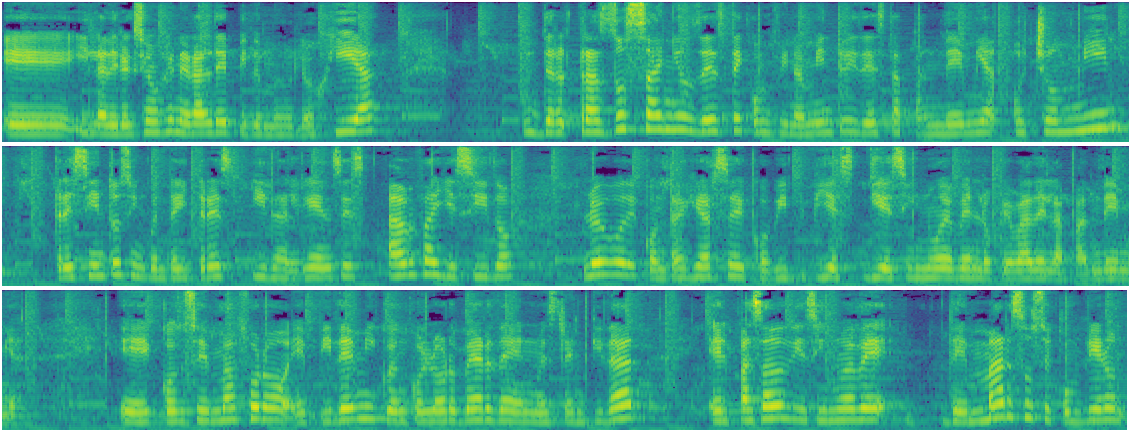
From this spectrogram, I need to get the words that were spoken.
eh, y la Dirección General de Epidemiología, tras dos años de este confinamiento y de esta pandemia, 8.353 hidalguenses han fallecido luego de contagiarse de COVID-19 en lo que va de la pandemia. Eh, con semáforo epidémico en color verde en nuestra entidad, el pasado 19 de marzo se cumplieron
